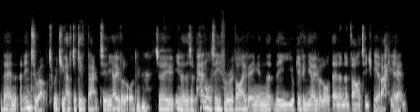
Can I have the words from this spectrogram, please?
then an interrupt, which you have to give back to the overlord. Mhm. So you know there's a penalty for reviving, in that the you're giving the overlord then an advantage Yeah, back yeah. again.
